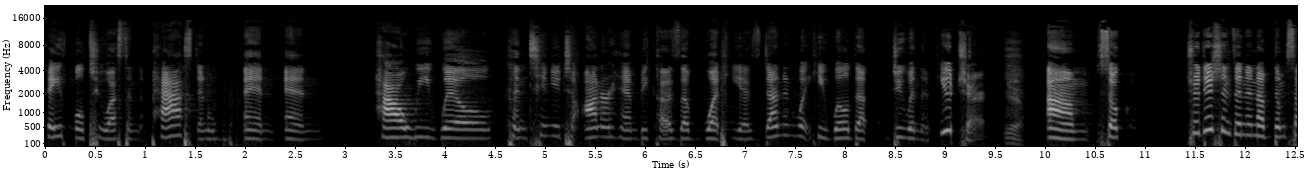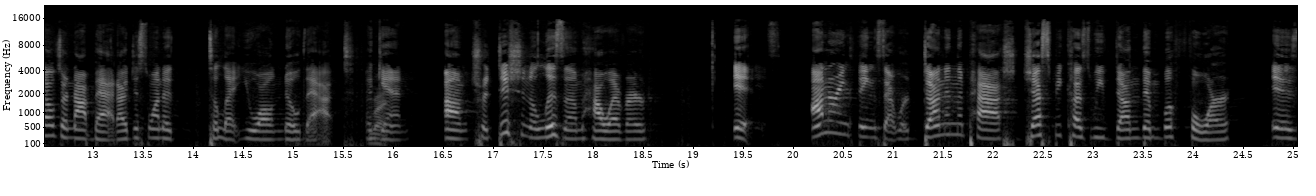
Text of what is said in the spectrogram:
faithful to us in the past, and and and how we will continue to honor Him because of what He has done and what He will do in the future. Yeah. Um. So traditions in and of themselves are not bad. I just wanted to let you all know that again. Right. Um, traditionalism, however, is honoring things that were done in the past just because we've done them before is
